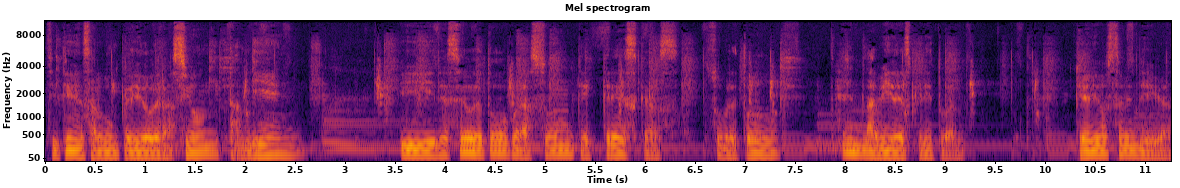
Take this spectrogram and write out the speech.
Si tienes algún pedido de oración, también. Y deseo de todo corazón que crezcas, sobre todo en la vida espiritual. Que Dios te bendiga.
